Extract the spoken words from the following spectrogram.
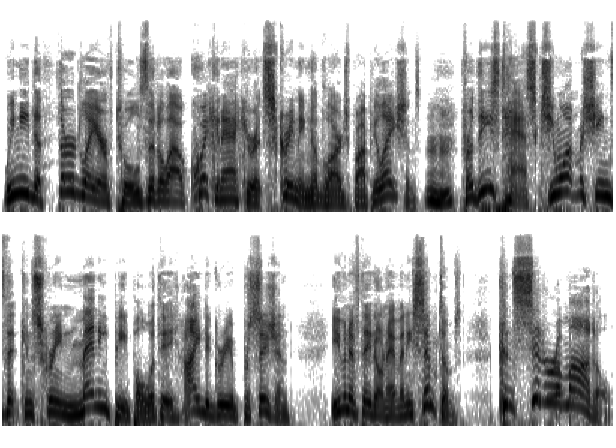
We need a third layer of tools that allow quick and accurate screening of large populations. Mm-hmm. For these tasks, you want machines that can screen many people with a high degree of precision, even if they don't have any symptoms. Consider a model.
